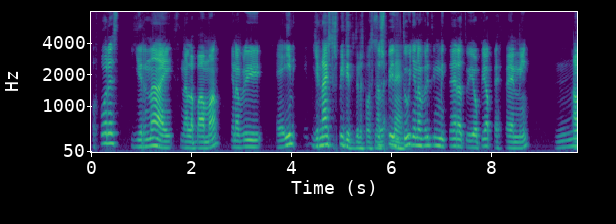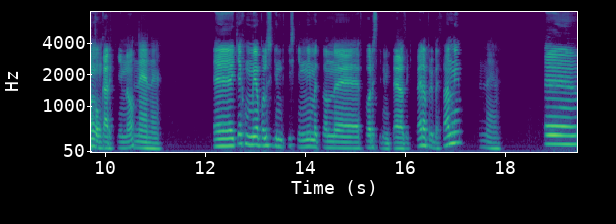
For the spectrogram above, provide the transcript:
ο Φόρεστ γυρνάει στην Αλαμπάμα για να βρει Ε, είναι, γυρνάει στο σπίτι του τέλος πάντων. στην στο Αλλά- σπίτι ναι. του για να βρει την μητέρα του η οποία πεθαίνει Ναι. από καρκίνο. Ναι, ναι. Ε, και έχουμε μια πολύ συγκινητική σκηνή με τον ε, Φόρεστ και τη μητέρα του εκεί πέρα πριν πεθάνει. Ναι. Ε,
